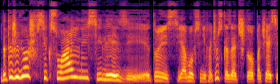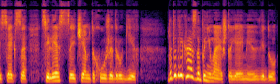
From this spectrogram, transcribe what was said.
да ты живешь в сексуальной Силезии, то есть я вовсе не хочу сказать, что по части секса селесцы чем-то хуже других. Да ты прекрасно понимаешь, что я имею в виду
